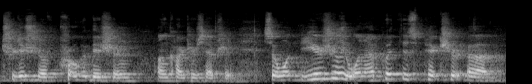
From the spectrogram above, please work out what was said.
tradition of prohibition on contraception. So what, usually when I put this picture, uh,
